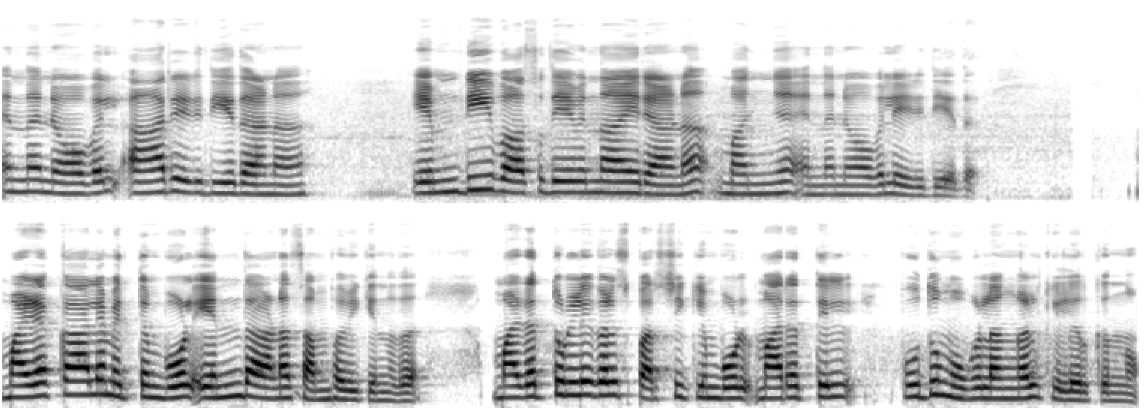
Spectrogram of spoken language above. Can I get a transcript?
എന്ന നോവൽ ആരെഴുതിയതാണ്? എം ഡി വാസുദേവൻ നായരാണ് മഞ്ഞ് എന്ന നോവൽ എഴുതിയത്. മഴക്കാലം എത്തുമ്പോൾ എന്താണ് സംഭവിക്കുന്നത്? മഴത്തുള്ളികൾ സ്പർശിക്കുമ്പോൾ മരത്തിൽ പുതുമുകുളങ്ങൾ കിളിർക്കുന്നു.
